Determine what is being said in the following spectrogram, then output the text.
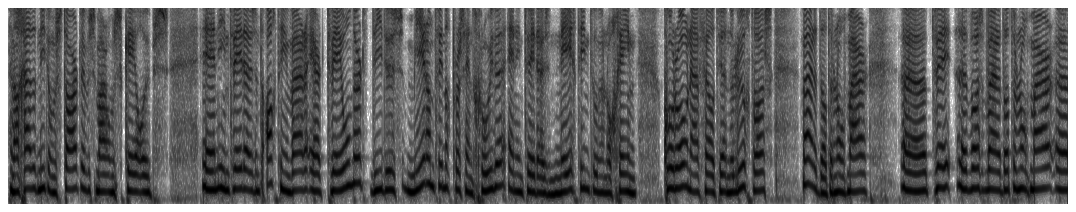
En dan gaat het niet om start-ups, maar om scale-ups. En in 2018 waren er 200 die dus meer dan 20% groeiden. En in 2019, toen er nog geen coronaveldje aan de lucht was, waren dat er nog maar. Uh, twee, uh, was, waren dat er nog maar uh,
